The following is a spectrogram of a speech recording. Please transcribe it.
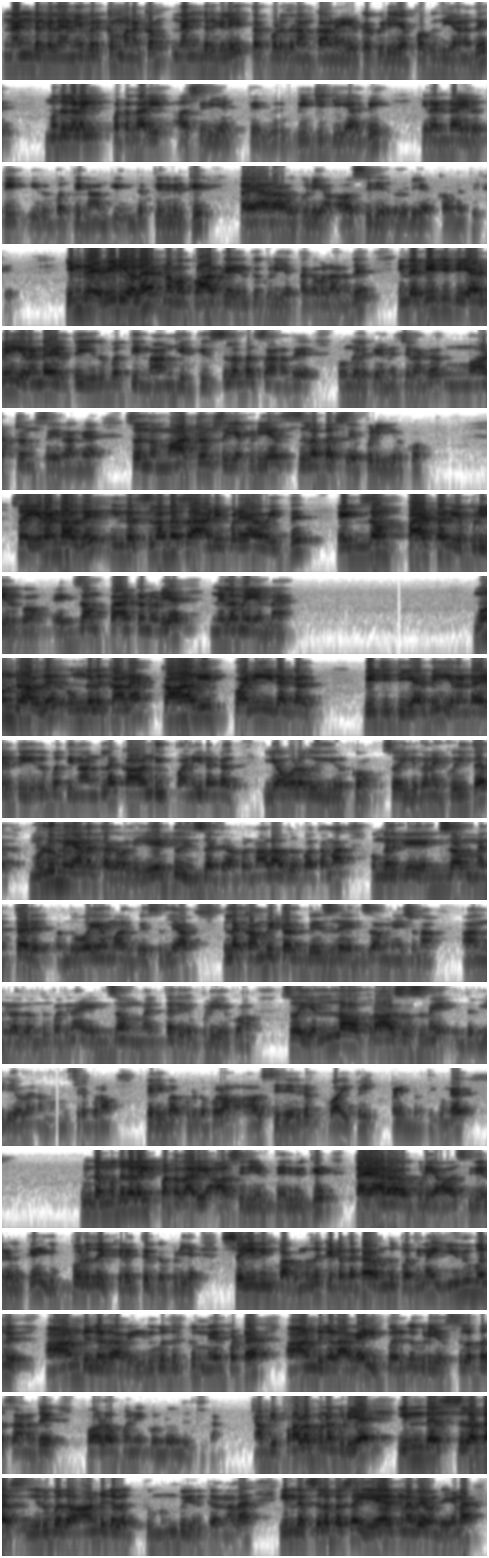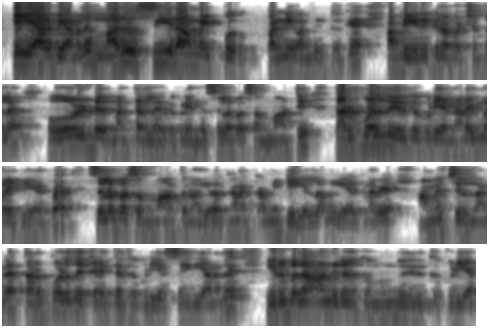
நண்பர்கள் அனைவருக்கும் வணக்கம். நண்பர்களே தற்பொழுது நாம் காண இருக்கக்கூடிய பகுதியானது முதுகலை பட்டதாரி ஆசிரியர் தேர்வு பிஜிடிஆர்பி இரண்டாயிரத்தி இருபத்தி நான்கு இந்த தேர்விற்கு தயாராகக்கூடிய ஆசிரியர்களுடைய கவனத்திற்கு. இன்றைய வீடியோவில் நம்ம பார்க்க இருக்கக்கூடிய தகவலானது இந்த பிஜிடிஆர்பி இரண்டாயிரத்தி இருபத்தி நான்கிற்கு சிலபஸ் ஆனது உங்களுக்கு என்ன செய்கிறாங்க மாற்றம் செய்கிறாங்க ஸோ இந்த மாற்றம் செய்யக்கூடிய சிலபஸ் எப்படி இருக்கும்? ஸோ இரண்டாவது இந்த சிலபஸை அடிப்படையாக வைத்து எக்ஸாம் பேட்டர்ன் எப்படி இருக்கும்? எக்ஸாம் பேட்டர்னுடைய நிலைமை என்ன? மூன்றாவது உங்களுக்கான காலி பணியிடங்கள். பிஜிடிஆர்பி இரண்டாயிரத்தி இருபத்தி நான்குல காலி பணியிடங்கள் எவ்வளவு இருக்கும்? ஸோ இதனை குறித்த முழுமையான தகவல் ஏ டு இசட் அப்புறம் நாலாவது பார்த்தோம்னா உங்களுக்கு எக்ஸாம் மெத்தடு அந்த ஓஎம்ஆர் பேஸ்டு இல்லையா? இல்லை கம்ப்யூட்டர் பேஸ்டு எக்ஸாமினேஷனா ஆங்கிறது வந்து பார்த்தீங்கன்னா எக்ஸாம் மெத்தடு எப்படி இருக்கும்? ஸோ எல்லா ப்ராசஸுமே இந்த வீடியோவில் நம்ம நிச்சய போகிறோம் தெளிவாக கொடுக்க போகிறோம் ஆசிரியர்கள் வாய்ப்பை பயன்படுத்திக்கோங்க. இந்த முதுகலை பட்டதாரி ஆசிரியர் தேர்விற்கு தயாராகக்கூடிய ஆசிரியர்களுக்கு இப்பொழுது கிடைத்திருக்கக்கூடிய செய்தின்னு பார்க்கும்போது கிட்டத்தட்ட வந்து பார்த்தீங்கன்னா இருபது ஆண்டுகளாக இருபதற்கும் மேற்பட்ட ஆண்டுகளாக இப்போ இருக்கக்கூடிய சிலபஸ் ஆனது ஃபாலோ பண்ணி கொண்டு வந்துட்டு இருக்காங்க. அப்படி ஃபாலோ பண்ணக்கூடிய இந்த சிலபஸ் இருபது ஆண்டுகளுக்கு முன்பு இருக்கிறதுனால இந்த சிலபஸை ஏற்கனவே வந்து ஏன்னா டிஆர்பி ஆனது மறுசீரமைப்பு பண்ணி வந்துகிட்டு இருக்கு. அப்படி இருக்கிற பட்சத்துல ஓல்டு மெத்தட்ல இருக்கக்கூடிய இந்த சிலபஸை மாற்றி தற்பொழுது இருக்கக்கூடிய நடைமுறைக்கு ஏற்ப சிலபஸை மாற்றணும் இதற்கான கமிட்டி எல்லாமே ஏற்கனவே அமைச்சிருந்தாங்க. தற்பொழுது கிடைத்திருக்கக்கூடிய செய்தியானது இருபது ஆண்டுகளுக்கு முன்பு இருக்கக்கூடிய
